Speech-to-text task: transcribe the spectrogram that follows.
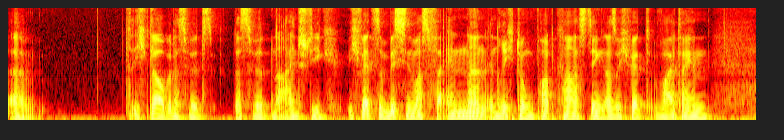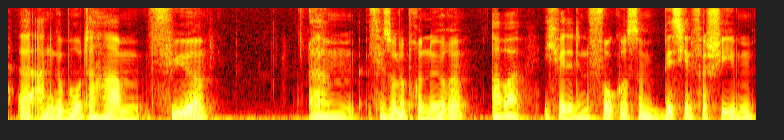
ähm, ich glaube, das wird, das wird ein Einstieg. Ich werde so ein bisschen was verändern in Richtung Podcasting. Also ich werde weiterhin äh, Angebote haben für ähm, für Solopreneure, aber ich werde den Fokus so ein bisschen verschieben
